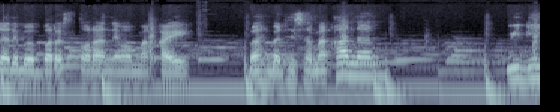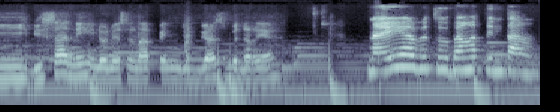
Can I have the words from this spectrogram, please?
dari beberapa restoran yang memakai bahan-bahan sisa makanan. Widih, bisa nih Indonesia Napin juga sebenarnya. Nah iya betul banget Tintang.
